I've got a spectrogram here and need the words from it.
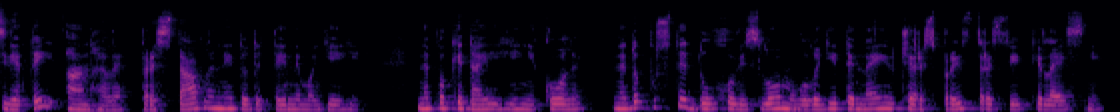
Святий ангеле, приставлений до дитини моєї, не покидай її ніколи, не допусти духові злому володіти нею через пристрасті тілесні,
